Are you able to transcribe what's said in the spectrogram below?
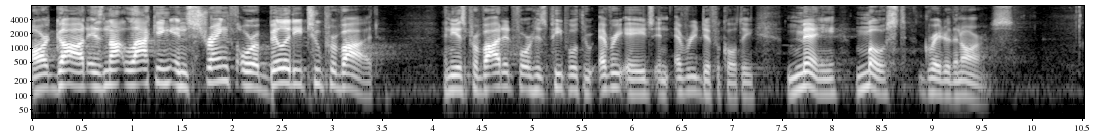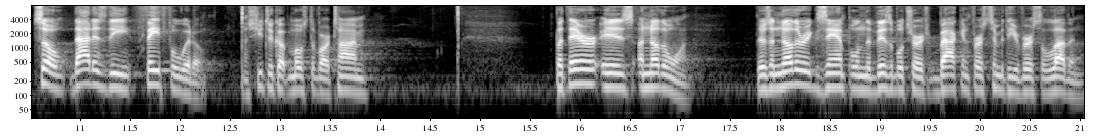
Our God is not lacking in strength or ability to provide. And he has provided for his people through every age and every difficulty, many, most greater than ours. So that is the faithful widow. She took up most of our time. But there is another one. There's another example in the visible church back in 1 Timothy verse 11.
